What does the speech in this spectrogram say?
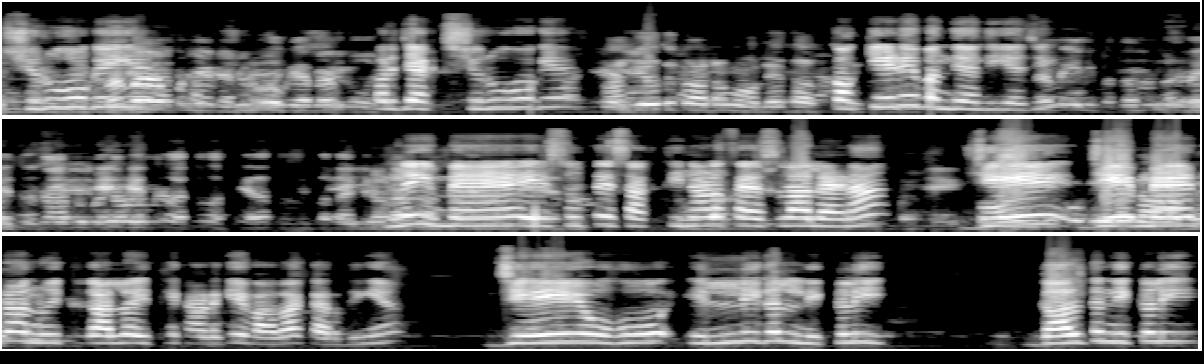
ਸ਼ੁਰੂ ਹੋ ਗਈ ਹੈ। ਪ੍ਰੋਜੈਕਟ ਸ਼ੁਰੂ ਹੋ ਗਿਆ ਪ੍ਰੋਜੈਕਟ ਸ਼ੁਰੂ ਹੋ ਗਿਆ। ਹਾਂਜੀ ਉਦਘਾਟਨ ਹੋ ਲਿਆ ਤਾਂ ਕ- ਕਿਹੜੇ ਬੰਦਿਆਂ ਦੀ ਹੈ ਜੀ? ਨਹੀਂ ਪਤਾ ਤੁਸੀਂ ਪਤਾ ਕਰੋ ਨਹੀਂ ਮੈਂ ਇਸ ਉੱਤੇ ਸਖਤੀ ਨਾਲ ਫੈਸਲਾ ਲੈਣਾ। ਜੇ ਜੇ ਮੈਂ ਤੁਹਾਨੂੰ ਇੱਕ ਗੱਲ ਇੱਥੇ ਖੜ ਕੇ ਵਾਅਦਾ ਕਰਦੀ ਆ ਜੇ ਉਹ ਇਲੀਗਲ ਨਿਕਲੀ ਗਲਤ ਨਿਕਲੀ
